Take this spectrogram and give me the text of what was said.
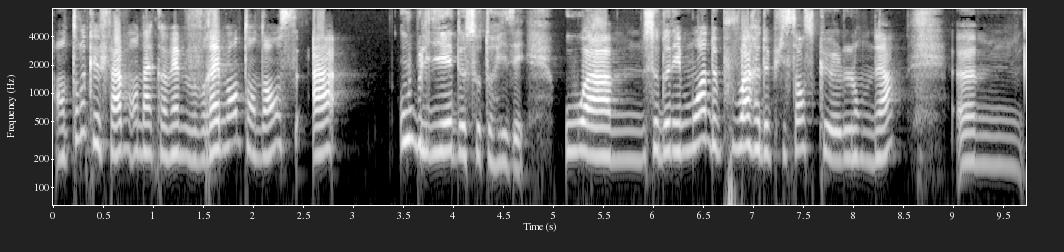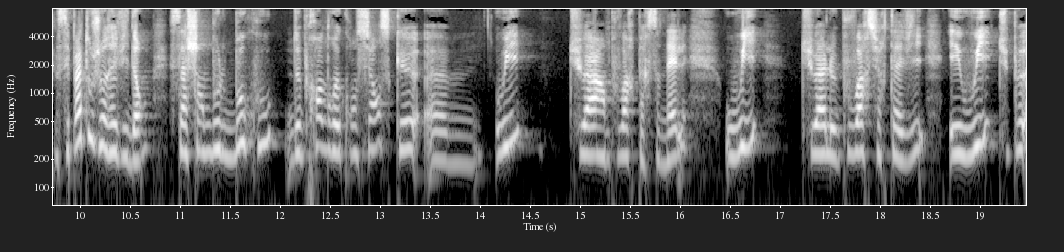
en tant que femme, on a quand même vraiment tendance à oublier de s'autoriser ou à hum, se donner moins de pouvoir et de puissance que l'on a. Euh, c'est pas toujours évident. Ça chamboule beaucoup de prendre conscience que euh, oui, tu as un pouvoir personnel. Oui, tu as le pouvoir sur ta vie. Et oui, tu peux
